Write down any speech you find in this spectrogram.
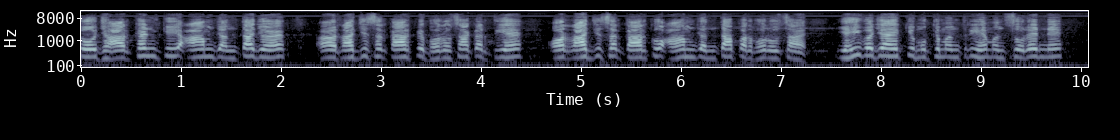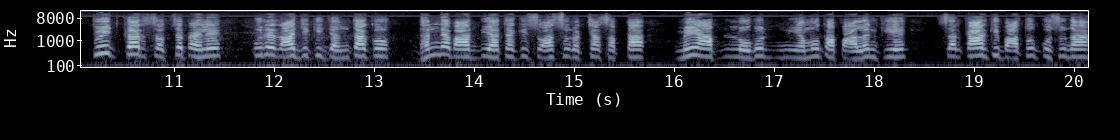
तो झारखंड की आम जनता जो है राज्य सरकार पे भरोसा करती है और राज्य सरकार को आम जनता पर भरोसा है। यही वजह है कि मुख्यमंत्री हेमंत सोरेन ने ट्वीट कर सबसे पहले पूरे राज्य की जनता को धन्यवाद दिया था कि स्वास्थ्य सुरक्षा सप्ताह में आप लोगों नियमों का पालन किए। सरकार की बातों को सुना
